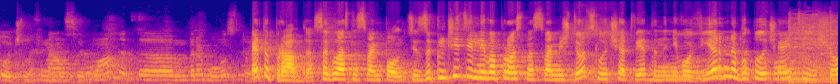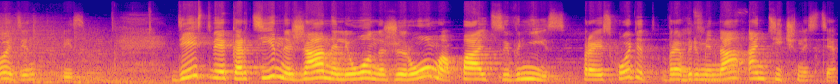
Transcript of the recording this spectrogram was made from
точно финансовый план, это дорогого стоит. Это правда, согласна с вами полностью. Заключительный вопрос нас с вами ждет. В случае ответа на него верно, вы получаете еще один приз. Действие картины Жана Леона Жерома «Пальцы вниз» происходит в времена античности.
